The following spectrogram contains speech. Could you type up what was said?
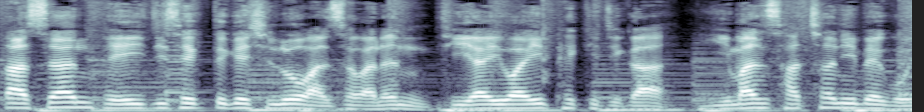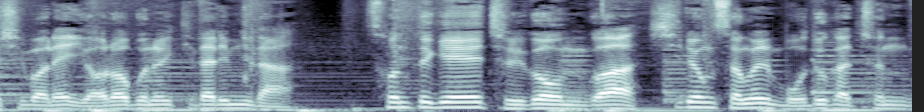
따스한 베이지색 뜨개실로 완성하는 DIY 패키지가 24,250원에 여러분을 기다립니다. 손뜨개의 즐거움과 실용성을 모두 갖춘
